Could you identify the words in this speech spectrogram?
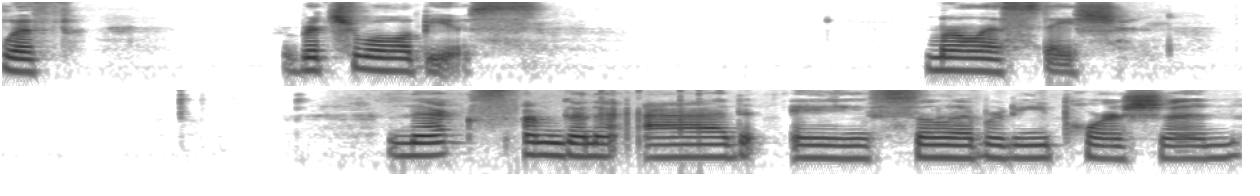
with ritual abuse, molestation. Next, I'm going to add a celebrity portion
